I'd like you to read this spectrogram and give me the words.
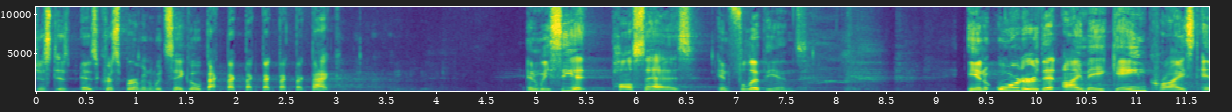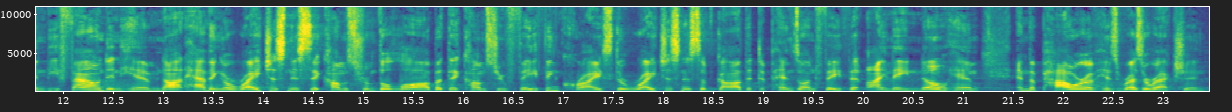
Just as, as Chris Berman would say, go back, back, back, back, back, back, back. And we see it, Paul says in Philippians in order that I may gain Christ and be found in him, not having a righteousness that comes from the law, but that comes through faith in Christ, the righteousness of God that depends on faith, that I may know him and the power of his resurrection,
